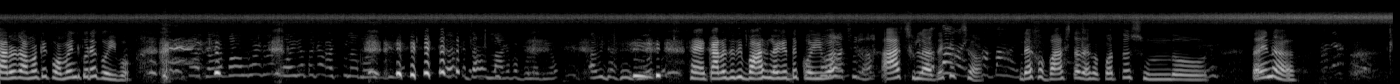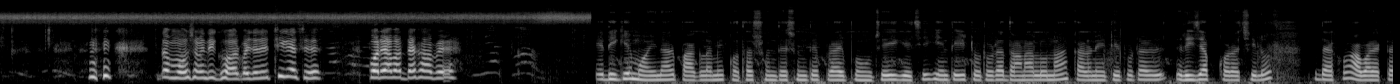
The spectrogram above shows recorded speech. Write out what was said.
কারোর আমাকে কমেন্ট করে কইব। আমি। হ্যাঁ কারও যদি বাঁশ লাগে তো কইব। আছুলা। আর ছুলা দেখেছ? দেখো বাঁশটা দেখো কত সুন্দর তাই না? তো মৌসুমিদি ঘর বাজারে ঠিক আছে পরে আবার দেখা হবে। এদিকে ময়নার পাগলামির কথা শুনতে শুনতে প্রায় পৌঁছেই গেছি, কিন্তু এই টোটোটা দাঁড়াল না, কারণ এই টোটোটা রিজার্ভ করা ছিল। তো দেখো, আবার একটা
